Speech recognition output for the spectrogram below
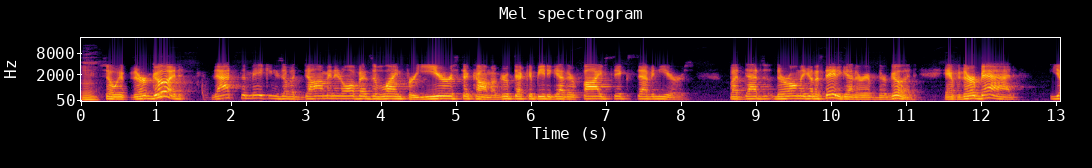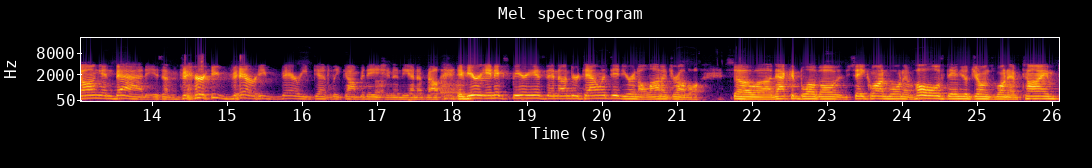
Mm. So if they're good, that's the makings of a dominant offensive line for years to come. A group that could be together five, six, seven years. But that's they're only going to stay together if they're good. If they're bad, young and bad is a very, very, very deadly combination in the NFL. If you're inexperienced and under talented, you're in a lot of trouble. So uh, that could blow the. Saquon won't have holes. Daniel Jones won't have time.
